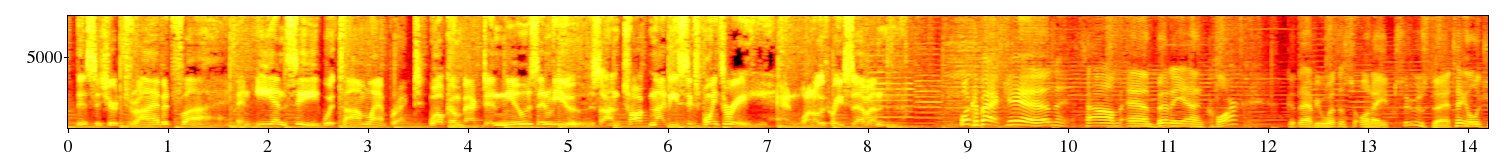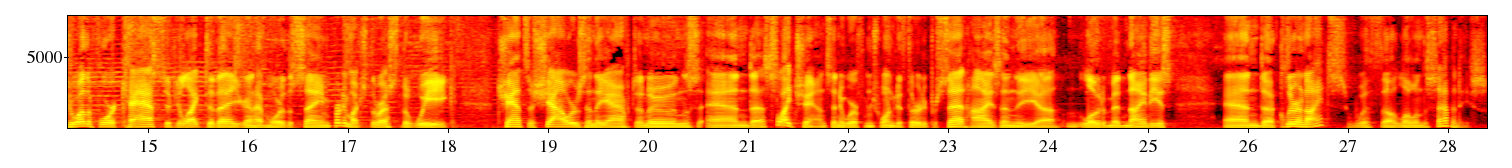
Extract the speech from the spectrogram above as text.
This is your Drive at 5 and ENC with Tom Lamprecht. Welcome back to News and Views on Talk 96.3 and 1037. Welcome back in. Tom and Benny and Clark. Good to have you with us on a Tuesday. Take a look at your weather forecast. If you like today, you're going to have more of the same pretty much the rest of the week. Chance of showers in the afternoons and a slight chance, anywhere from 20 to 30 percent. Highs in the uh, low to mid 90s, and uh, clear nights with uh, low in the 70s.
